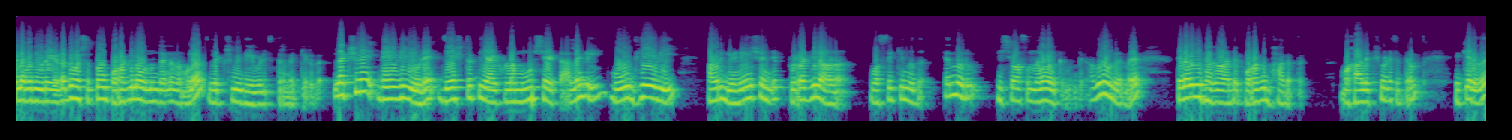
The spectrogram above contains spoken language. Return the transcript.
ഗണപതിയുടെ ഇടതുവശത്തോ പുറകിലോ ഒന്നും തന്നെ നമ്മൾ ലക്ഷ്മി ദേവിയുടെ ചിത്രം വെക്കരുത്. ലക്ഷ്മി ദേവിയുടെ ജ്യേഷ്ഠത്തിയായിട്ടുള്ള മൂശേട്ട അല്ലെങ്കിൽ മൂദേവി അവർ ഗണേശന്റെ പിറകിലാണ് വസിക്കുന്നത് എന്നൊരു വിശ്വാസം നിലനിൽക്കുന്നുണ്ട്. അതുകൊണ്ട് തന്നെ ഗണപതി ഭഗവാന്റെ പുറകു ഭാഗത്ത് മഹാലക്ഷ്മിയുടെ ചിത്രം വെക്കരുത്.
